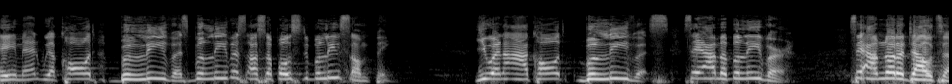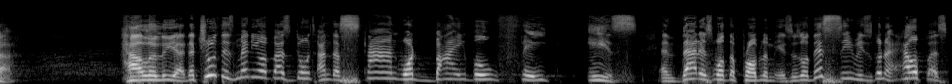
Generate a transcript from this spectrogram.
Amen. We are called believers. Believers are supposed to believe something. You and I are called believers. Say, I'm a believer. Say, I'm not a doubter. Hallelujah. The truth is, many of us don't understand what Bible faith is. And that is what the problem is. So, this series is going to help us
